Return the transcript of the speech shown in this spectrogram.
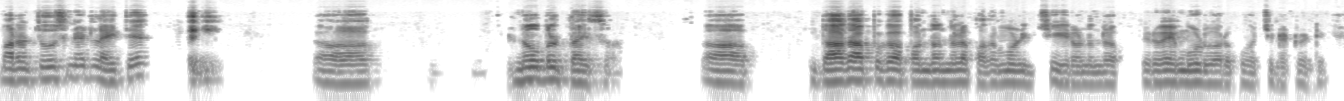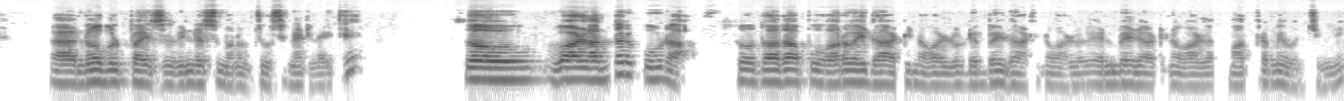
మనం చూసినట్లయితే నోబెల్ ప్రైజ్ దాదాపుగా పంతొమ్మిది వందల పదమూడు నుంచి రెండు వందల ఇరవై మూడు వరకు వచ్చినటువంటి నోబెల్ ప్రైజ్ విన్నర్స్ మనం చూసినట్లయితే సో వాళ్ళందరూ కూడా సో దాదాపు అరవై దాటిన వాళ్ళు డెబ్బై దాటిన వాళ్ళు ఎనభై దాటిన వాళ్ళకు మాత్రమే వచ్చింది.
